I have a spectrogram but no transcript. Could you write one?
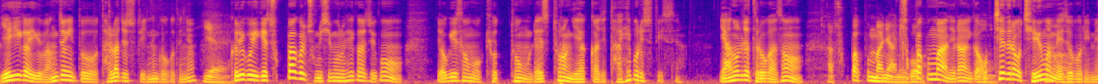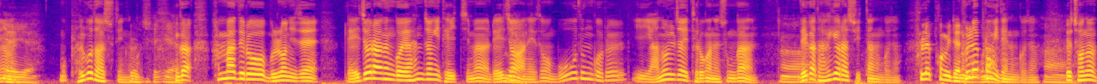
얘기가 이게 완전히 또 달라질 수도 있는 거거든요. 그리고 이게 숙박을 중심으로 해가지고 여기서 뭐 교통, 레스토랑 예약까지 다 해버릴 수도 있어요. 야놀자 들어가서 아, 숙박뿐만이 아니고 숙박뿐만 아니라 그러니까 어. 업체들하고 제휴만 어. 맺어버리면 예, 예. 뭐 별거 다 할 수도 있는 그렇지, 거죠. 예. 그러니까 한마디로 물론 이제 레저라는 거에 한정이 돼 있지만 레저 네. 안에서 모든 거를 이 야놀자에 들어가는 순간 어. 내가 다 해결할 수 있다는 거죠. 플랫폼이 되는 플랫폼이 거구나. 되는 거죠. 아. 그래서 저는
